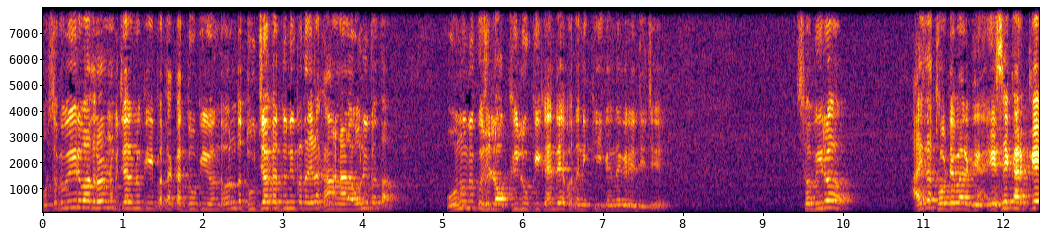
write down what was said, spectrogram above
ਹੁਣ ਸੁਖਵੀਰ ਬਾਦਲ ਉਹਨਾਂ ਨੂੰ ਵਿਚਾਰਿਆਂ ਨੂੰ ਕੀ ਪਤਾ ਕੱਦੂ ਕੀ ਹੁੰਦਾ, ਉਹਨੂੰ ਤਾਂ ਦੂਜਾ ਕੱਦੂ ਨਹੀਂ ਪਤਾ ਜਿਹੜਾ ਖਾਣ ਵਾਲਾ, ਉਹ ਨਹੀਂ ਪਤਾ। ਉਹਨੂੰ ਵੀ ਕੁਝ ਲੌਕੀ ਲੂਕੀ ਕਹਿੰਦੇ ਆ, ਪਤਾ ਨਹੀਂ ਕੀ ਕਹਿੰਦੇ ਅੰਗਰੇਜ਼ੀ 'ਚ ਸੋ ਵੀਰੋ ਅੱਜ ਤਾਂ ਤੁਹਾਡੇ ਵਰਗੇ ਆ, ਇਸੇ ਕਰਕੇ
